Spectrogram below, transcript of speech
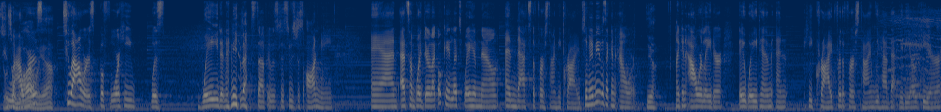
two a while, hours? yeah. Two hours before he was weighed and any of that stuff. It was just, he was just on me. And at some point, they're like, okay, let's weigh him now. And that's the first time he cried. So maybe it was like an hour. Yeah. Like an hour later, they weighed him and he cried for the first time. We have that video here.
